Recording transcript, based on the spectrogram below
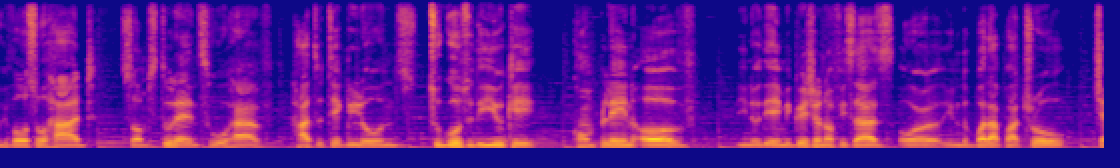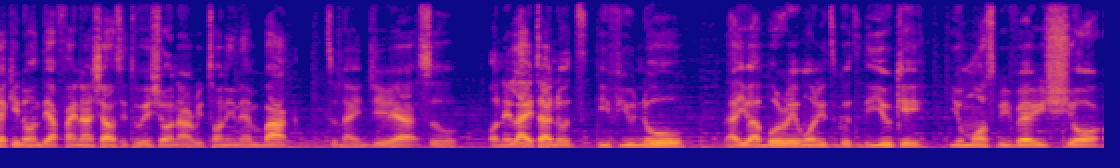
We've also had some students who have had to take loans to go to the UK complain of you know the immigration officers or you know the border patrol checking on their financial situation and returning them back to Nigeria. So, on a lighter note, if you know that you are borrowing money to go to the UK, you must be very sure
